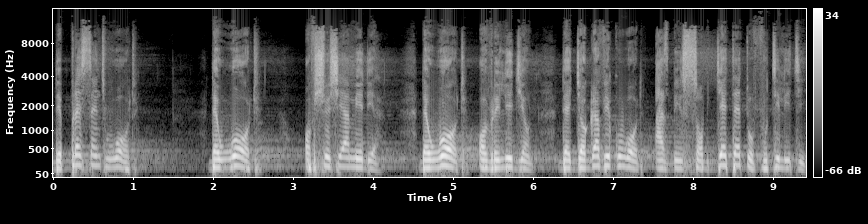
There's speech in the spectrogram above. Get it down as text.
The present world, the world of social media, the world of religion, the geographical world has been subjected to futility,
